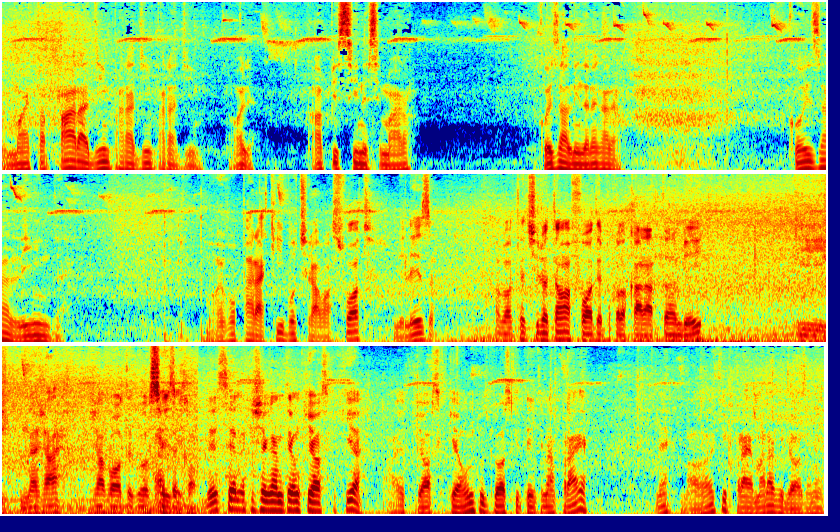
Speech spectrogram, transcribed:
O mar tá paradinho, paradinho, paradinho. Olha, tá uma piscina esse mar, ó. Coisa linda, né, galera? Coisa linda. Vou parar aqui e vou tirar umas fotos, beleza? Eu vou até tiro até uma foto aí pra colocar na thumb aí. E né, já, já volto com vocês aí. Descendo aqui, chegando, tem um quiosque aqui, ó. Olha o quiosque que é o único quiosque que tem aqui na praia. Né? Mas olha que praia maravilhosa, né,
